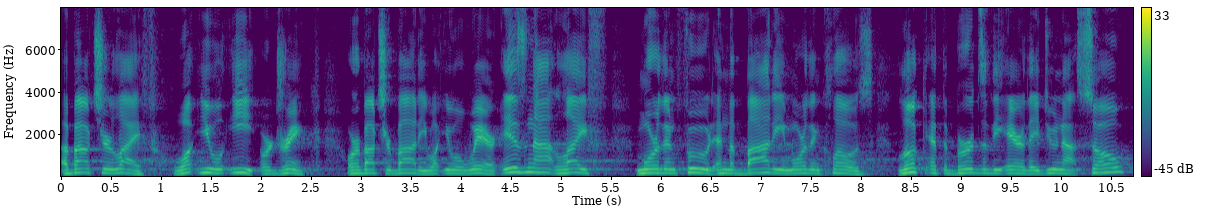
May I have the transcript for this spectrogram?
about your life, what you will eat or drink or about your body, what you will wear. Is not life more than food, and the body more than clothes? Look at the birds of the air. They do not sow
